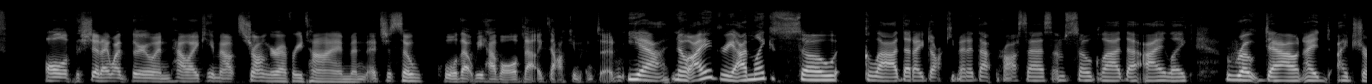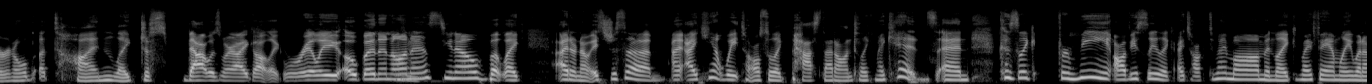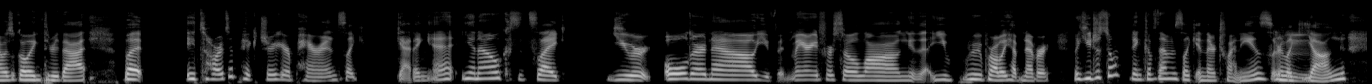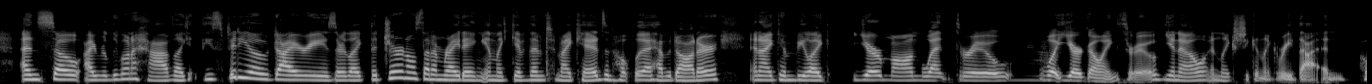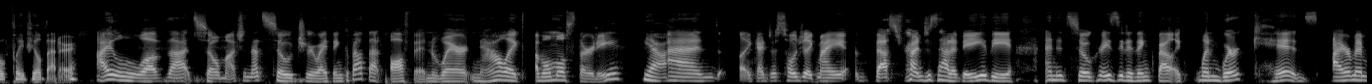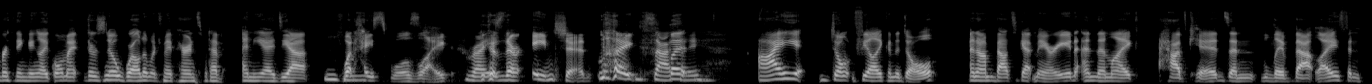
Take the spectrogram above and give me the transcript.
all of the shit I went through and how I came out stronger every time. And it's just so cool that we have all of that like documented. Yeah, no, I agree. I'm like so glad that I documented that process. I'm so glad that I like wrote down I I journaled a ton. Like just that was where I got like really open and Mhm. honest, you know? But like I don't know, it's just um I, I can't wait to also like pass that on to like my kids. And cuz like for me, obviously like I talked to my mom and like my family when I was going through that, but it's hard to picture your parents like getting it, you know? Cuz it's like you're older now, you've been married for so long, that you, you probably have never like you just don't think of them as like in their 20s or like Mhm. young. And so I really want to have like these video diaries or like the journals that I'm writing and like give them to my kids and hopefully I have a daughter and I can be like your mom went through what you're going through, you know, and like she can like read that and hopefully feel better. I love that so much. And that's so true. I think about that often where now, like, I'm almost 30. Yeah. And like I just told you, like my best friend just had a baby. And it's so crazy to think about like when we're kids, I remember thinking, like, well, my there's no world in which my parents would have any idea what Mhm. high school is like right. because they're ancient. Like exactly. I don't feel like an adult and I'm about to get married and then like have kids and live that life. And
